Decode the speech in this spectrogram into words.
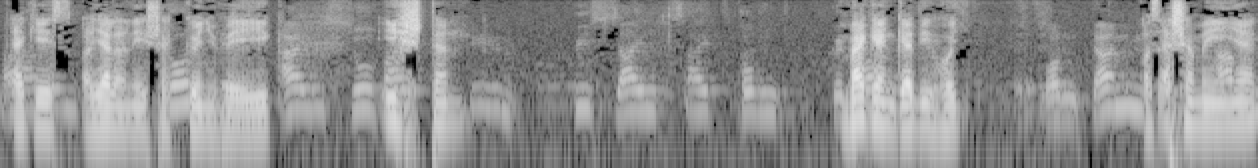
egész a jelenések könyvéig. Isten megengedi, hogy az események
